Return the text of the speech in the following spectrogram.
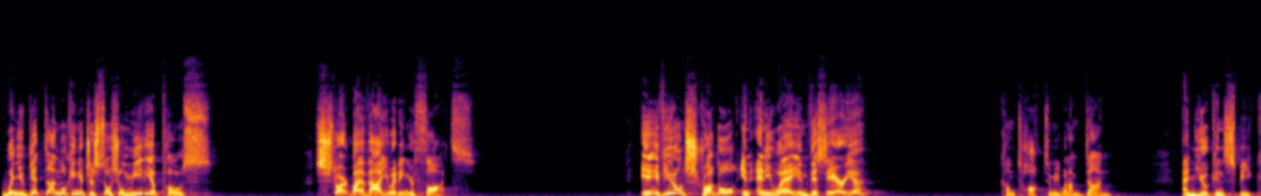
When you get done looking at your social media posts, start by evaluating your thoughts. If you don't struggle in any way in this area, come talk to me when I'm done and you can speak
